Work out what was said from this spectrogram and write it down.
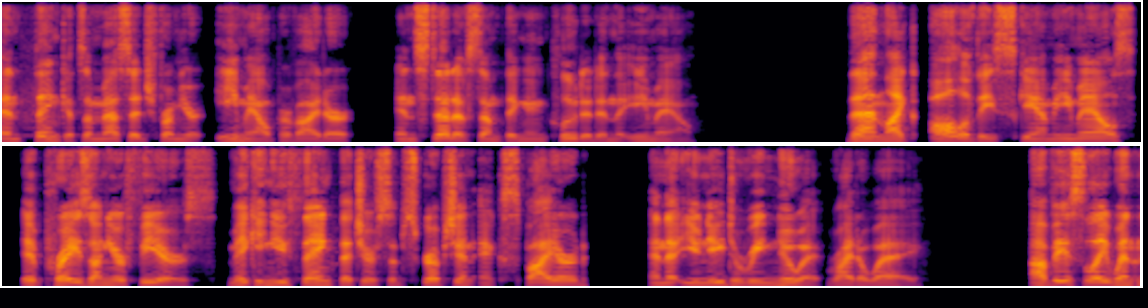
and think it's a message from your email provider instead of something included in the email. Then, like all of these scam emails, it preys on your fears, making you think that your subscription expired and that you need to renew it right away. Obviously, when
